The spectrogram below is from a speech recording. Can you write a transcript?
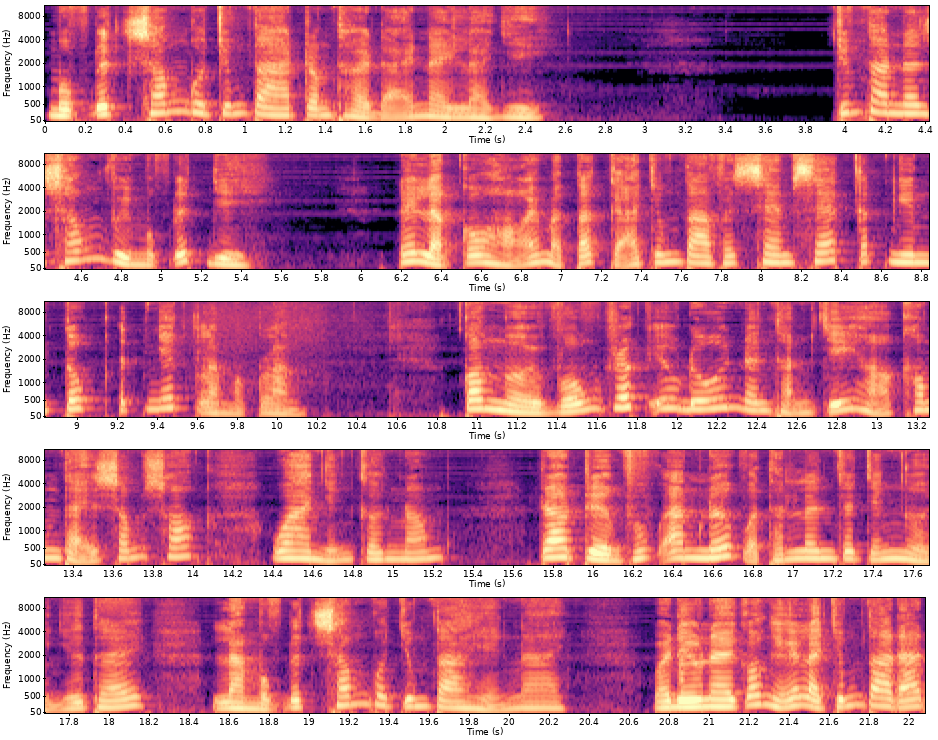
Mục đích sống của chúng ta trong thời đại này là gì? Chúng ta nên sống vì mục đích gì? Đây là câu hỏi mà tất cả chúng ta phải xem xét cách nghiêm túc ít nhất là một lần. Con người vốn rất yếu đuối nên thậm chí họ không thể sống sót qua những cơn nóng. Rao truyền phúc âm nước và thánh linh cho những người như thế là mục đích sống của chúng ta hiện nay. Và điều này có nghĩa là chúng ta đã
